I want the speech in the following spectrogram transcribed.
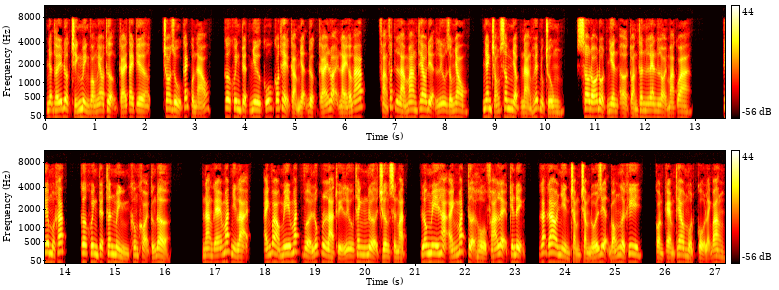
Nhận thấy được chính mình vòng eo thượng cái tay kia, cho dù cách quần áo, cơ khuynh tuyệt như cũ có thể cảm nhận được cái loại này ấm áp, phảng phất là mang theo điện lưu giống nhau, nhanh chóng xâm nhập nàng huyết nhục chung, sau đó đột nhiên ở toàn thân len lỏi mà qua. Kia một khắc, cơ khuynh tuyệt thân mình không khỏi cứng đờ. Nàng ghé mắt nhìn lại, ánh vào mi mắt vừa lúc là thủy lưu thanh nửa trương sơn mặt, lông mi hạ ánh mắt tựa hồ phá lệ kiên định, gắt gao nhìn chằm chằm đối diện bóng người khi, còn kèm theo một cổ lạnh băng.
